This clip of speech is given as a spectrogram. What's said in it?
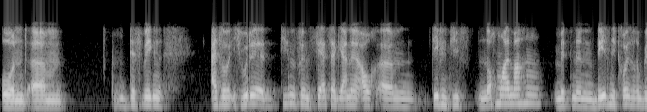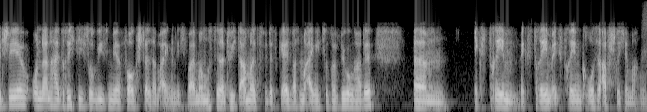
Und ähm, deswegen, also ich würde diesen Film sehr, sehr gerne auch ähm, definitiv nochmal machen mit einem wesentlich größeren Budget und dann halt richtig so, wie ich es mir vorgestellt habe eigentlich, weil man musste natürlich damals für das Geld, was man eigentlich zur Verfügung hatte, ähm, extrem, extrem, extrem große Abstriche machen.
